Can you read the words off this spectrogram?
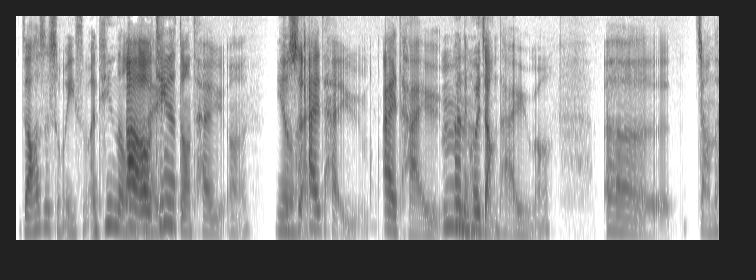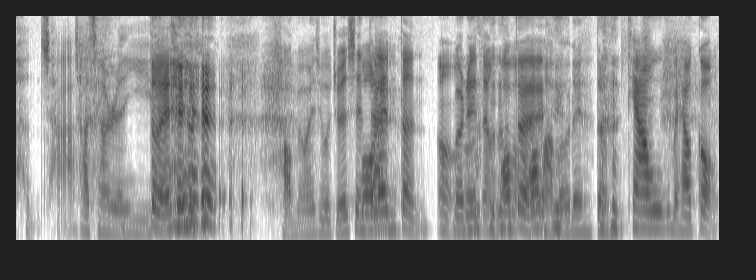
你知道是什么意思吗？你听得懂听得懂台语，嗯，就是爱台语嘛，爱台语。那你会讲台语吗？呃。讲的很差，差强人意。对，好，没关系。我觉得现在摩登，嗯，摩登，我我马摩登登，听乌没要讲，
